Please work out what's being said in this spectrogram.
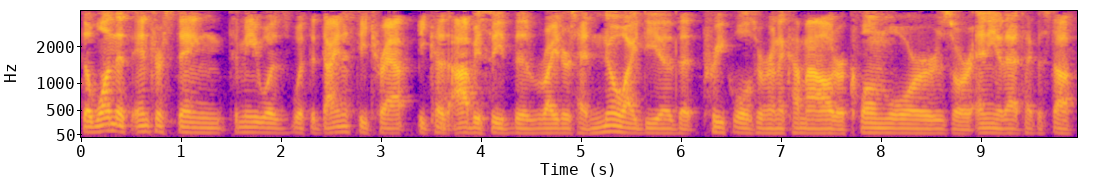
the one that's interesting to me was with the Dynasty Trap because obviously the writers had no idea that prequels were going to come out or Clone Wars or any of that type of stuff.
